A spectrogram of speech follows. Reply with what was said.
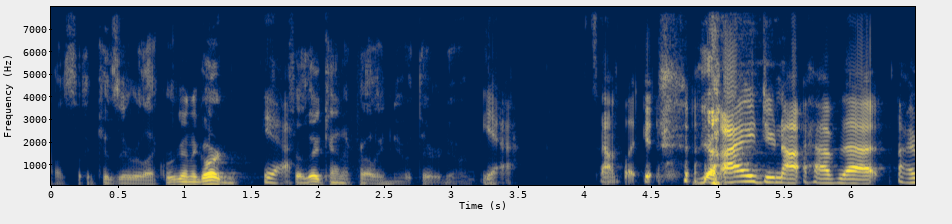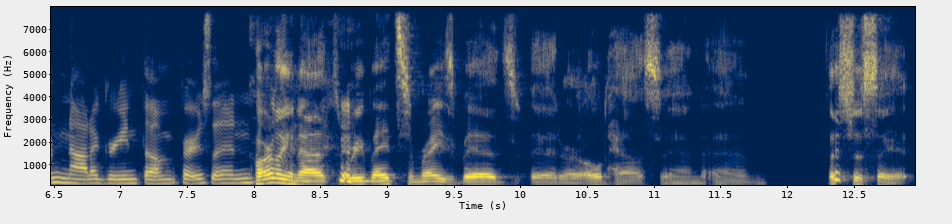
I was like, because they were like, we're going to garden, yeah, so they kind of probably knew what they were doing. yeah. Sounds like it. Yeah. I do not have that. I'm not a green thumb person. Carly and I, we made some raised beds at our old house, and um, let's just say it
